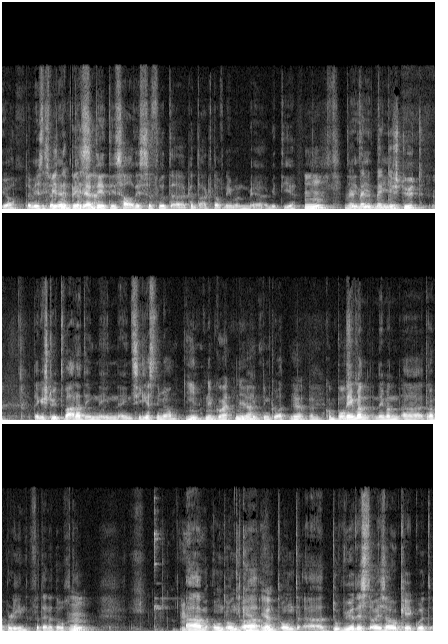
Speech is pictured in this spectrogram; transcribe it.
Ja, da, wirst, da, werden, da werden die, die Saudis sofort äh, Kontakt aufnehmen äh, mit dir. Mein, Die- die- mein Gestüt Der Gestüt war dort in, in, in Siegles, nehme ich an, hinten im Garten, ja. hinten im Garten. Ja, beim Kompost. Nehmen, nehmen äh, Trampolin für deine Tochter. Ähm, und und, äh, ja. und, und äh, du würdest also, okay, gut,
